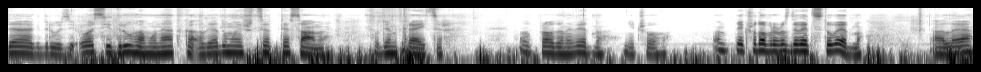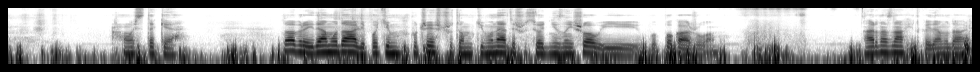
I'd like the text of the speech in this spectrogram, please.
Так, друзі, ось і друга монетка, але я думаю, що це те саме. Один крейцер. Ну, правда, не видно нічого. Ну, якщо добре роздивитись, то видно. Але ось таке. Добре, йдемо далі, потім почищу там ті монети, що сьогодні знайшов і покажу вам. Гарна знахідка, йдемо далі.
